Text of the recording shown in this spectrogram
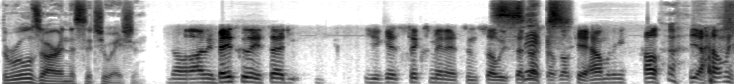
the rules are in this situation. No, I mean basically they said you get six minutes, and so we said to ourselves, okay, how many? How yeah, how many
